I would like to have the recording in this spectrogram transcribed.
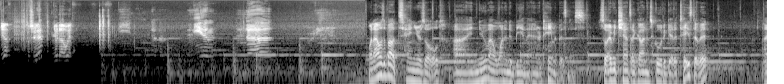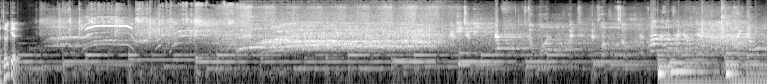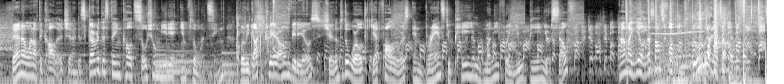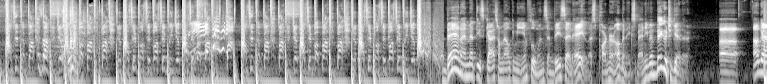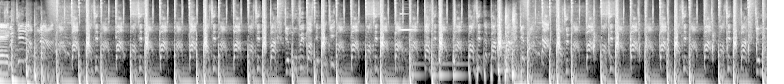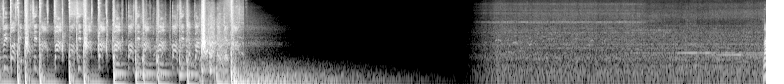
Yeah. What's your name? You're now in. When I was about 10 years old, I knew I wanted to be in the entertainment business. So every chance I got in school to get a taste of it, I took it. Then I went off to college and I discovered this thing called social media influencing, where we got to create our own videos, share them to the world, get followers, and brands to pay you money for you being yourself. And I'm like, yo, that sounds fucking good. What's up, everybody? Then I met these guys from Alchemy Influence and they said, hey, let's partner up and expand even bigger together. Uh, okay.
